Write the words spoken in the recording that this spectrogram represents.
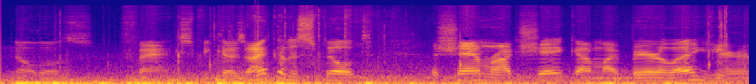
know those facts because I could have spilt a Shamrock Shake on my bare leg here,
